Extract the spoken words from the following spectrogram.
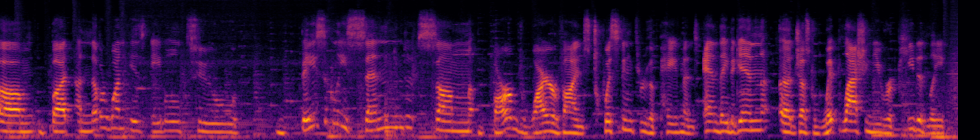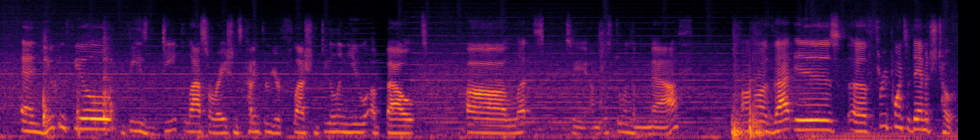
Um, but another one is able to basically send some barbed wire vines twisting through the pavement and they begin uh, just whiplashing you repeatedly. And you can feel these deep lacerations cutting through your flesh dealing you about uh let's see i'm just doing the math. Uh that is uh three points of damage total.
